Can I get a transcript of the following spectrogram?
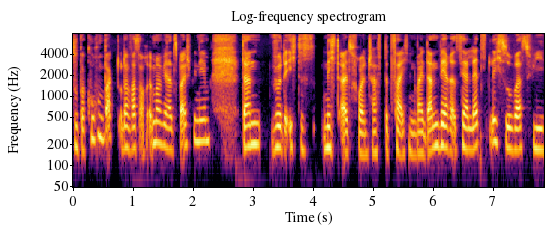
super Kuchen backt oder was auch immer wir als Beispiel nehmen, dann würde ich das nicht als Freundschaft bezeichnen, weil dann wäre es ja letztlich sowas wie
